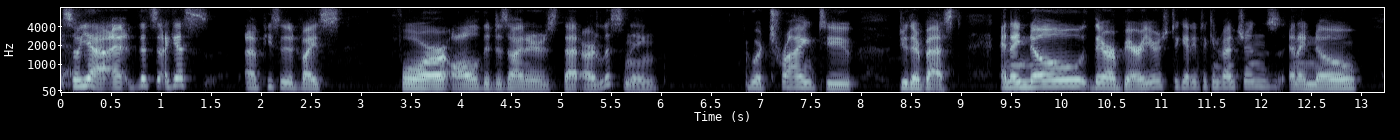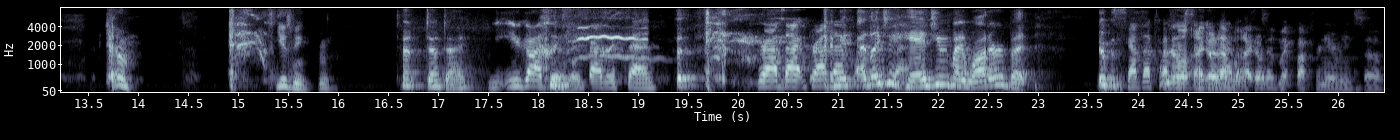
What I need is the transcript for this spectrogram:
so yeah I, that's i guess a piece of advice for all the designers that are listening who are trying to do their best. And i know there are barriers to getting to conventions and i know excuse me Don't don't die. You got this. You got this, Sen. Grab that. Grab I that. mean, I'd like to puffer, Sen. hand you my water, but it was. Grab that puffer. no i don't have got i it. don't have my buffer near me so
